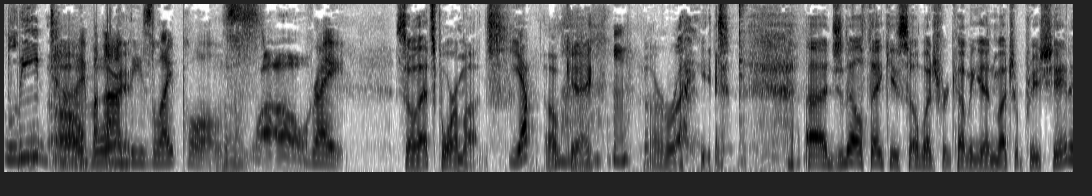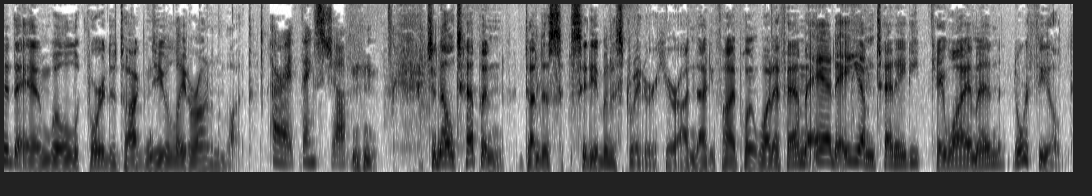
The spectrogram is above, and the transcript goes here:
lead time Oh, on these light poles. Wow. Right. So that's four months. Yep. Okay. All right. Uh, Jenelle, thank you so much for coming in. Much appreciated. And we'll look forward to talking to you later on in the month. All right. Thanks, Jeff. Jenelle Teppen, Dundas City Administrator here on 95.1 FM and AM 1080 KYMN Northfield.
